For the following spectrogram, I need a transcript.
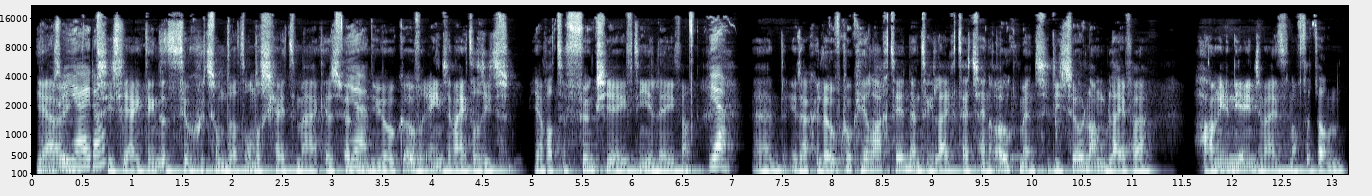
Ja, Hoe zie jij dat? Precies, ja, ik denk dat het heel goed is om dat onderscheid te maken. Dus we Ja. hebben het nu ook over eenzaamheid als iets ja, wat een functie heeft in je leven. Ja, daar geloof ik ook heel hard in. En tegelijkertijd zijn er ook mensen die zo lang blijven hangen in die eenzaamheid. En of dat dan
